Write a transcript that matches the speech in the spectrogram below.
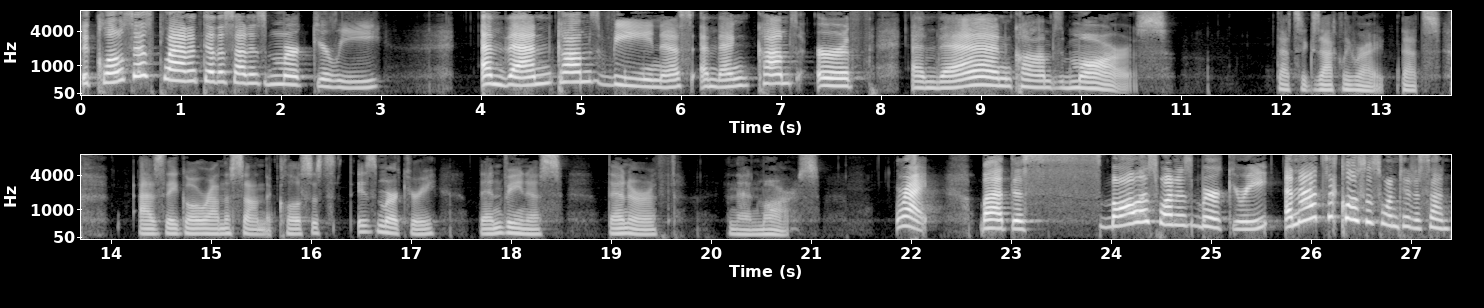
The closest planet to the sun is Mercury. And then comes Venus. And then comes Earth. And then comes Mars. That's exactly right. That's as they go around the sun. The closest is Mercury, then Venus, then Earth, and then Mars. Right. But the smallest one is Mercury. And that's the closest one to the sun.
